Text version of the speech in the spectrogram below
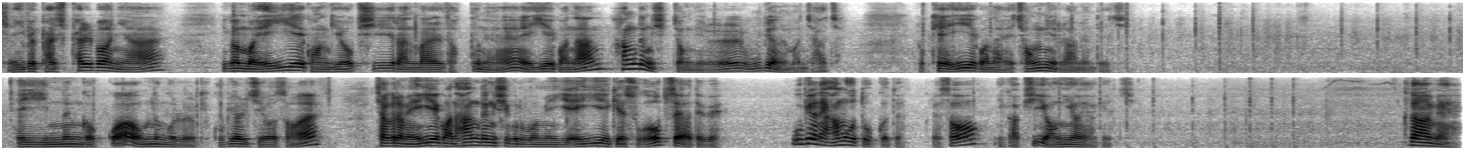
자 288번이야. 이건 뭐 A에 관계없이 란말 덕분에 A에 관한 항등식 정리를 우변을 먼저 하자. 이렇게 A에 관하여 정리를 하면 되지 A 있는 것과 없는 걸로 이렇게 구별 지어서. 자 그럼 A에 관한 항등식으로 보면 이 A의 개수가 없어야 돼 왜? 우변에 아무것도 없거든. 그래서 이 값이 0이어야겠지. 그 다음에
